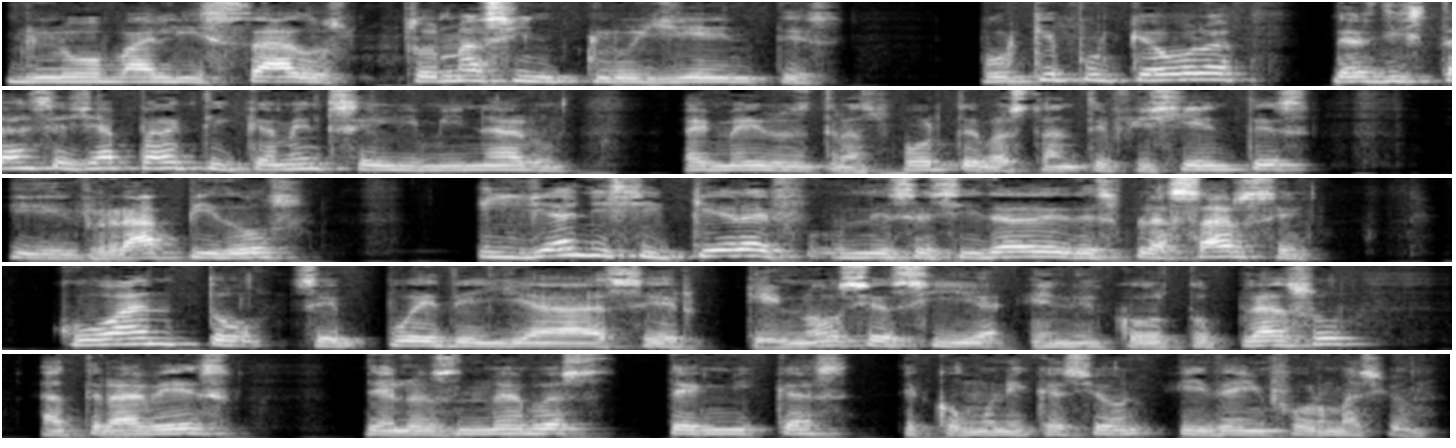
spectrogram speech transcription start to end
globalizados, son más incluyentes. ¿Por qué? Porque ahora las distancias ya prácticamente se eliminaron hay medios de transporte bastante eficientes y rápidos y ya ni siquiera hay necesidad de desplazarse. ¿Cuánto se puede ya hacer que no se hacía en el corto plazo a través de las nuevas técnicas de comunicación y de información?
